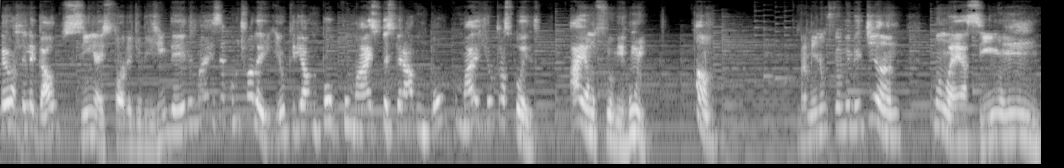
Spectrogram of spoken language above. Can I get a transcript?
eu achei legal, sim, a história de origem dele, mas é como eu te falei, eu queria um pouco mais, eu esperava um pouco mais de outras coisas. Ah, é um filme ruim? Não. Pra mim, é um filme mediano. Não é assim um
